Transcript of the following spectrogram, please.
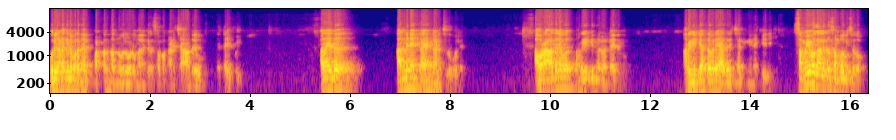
ഒരു കണക്കിന് പറഞ്ഞാൽ പട്ടം തന്നവരോട് മലങ്കര സഭ കാണിച്ച ആദരവും തെറ്റായിപ്പോയി. അതായത് കന്നിനെ കയം കാണിച്ചതുപോലെ. അവർ ആദരവ് അറിയിക്കുന്നവരല്ലായിരുന്നു അറിയിക്കാത്തവരെ ആദരിച്ചാൽ ഇങ്ങനെയൊക്കെ ഇരിക്കും. സമീപകാലത്ത് സംഭവിച്ചതോ?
